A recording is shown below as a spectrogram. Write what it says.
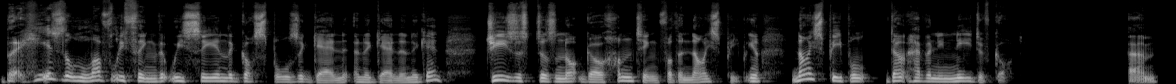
but here's the lovely thing that we see in the Gospels again and again and again. Jesus does not go hunting for the nice people. You know, nice people don't have any need of God. Um,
